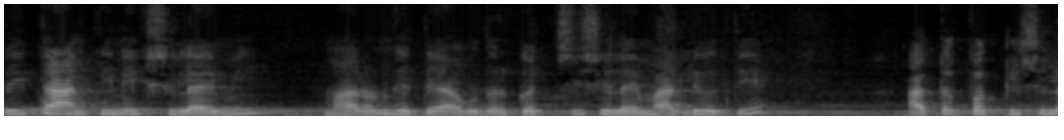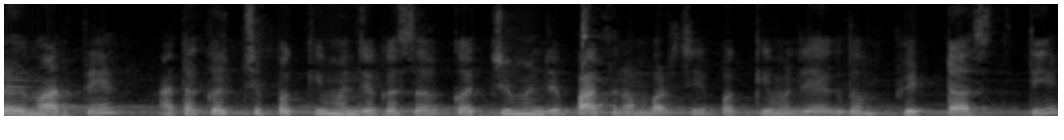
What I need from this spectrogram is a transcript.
तर इथे आणखीन एक शिलाई मी मारून घेते. अगोदर कच्ची शिलाई मारली होती. आता पक्की शिलाई मारते. आता कच्ची पक्की म्हणजे कसं? कच्ची म्हणजे पाच नंबरची पक्की म्हणजे एकदम फिट्ट असते.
